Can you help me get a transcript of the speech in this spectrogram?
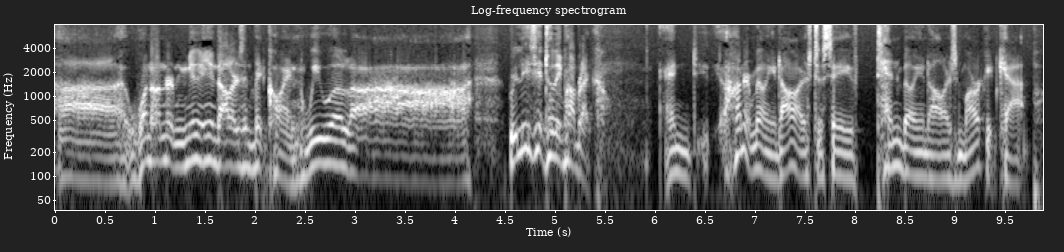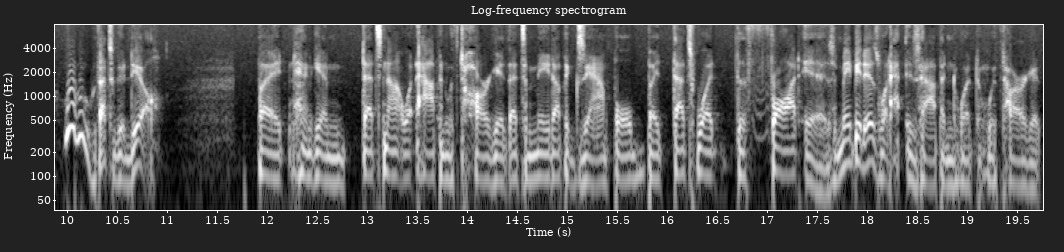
uh, $100 million in Bitcoin, we will uh, release it to the public. And $100 million to save $10 billion market cap, woohoo, that's a good deal. But again, that's not what happened with Target. That's a made up example, but that's what the thought is. Maybe it is what has happened with Target.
